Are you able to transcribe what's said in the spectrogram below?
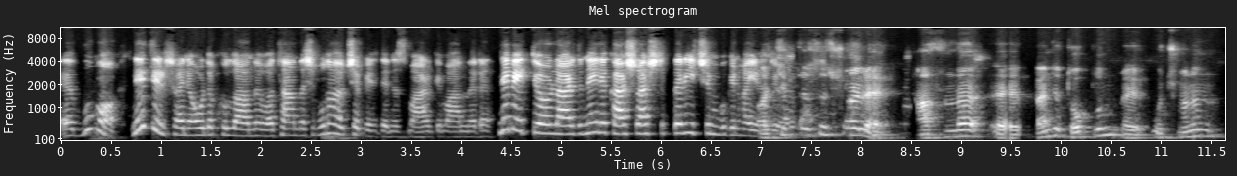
E, bu mu? Nedir hani orada kullandığı vatandaşı? Bunu ölçebildiniz mi argümanları? Ne bekliyorlardı? Neyle karşılaştıkları için bugün hayır diyorlar? Açıkçası şöyle. Aslında e, bence toplum e, uçmanın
